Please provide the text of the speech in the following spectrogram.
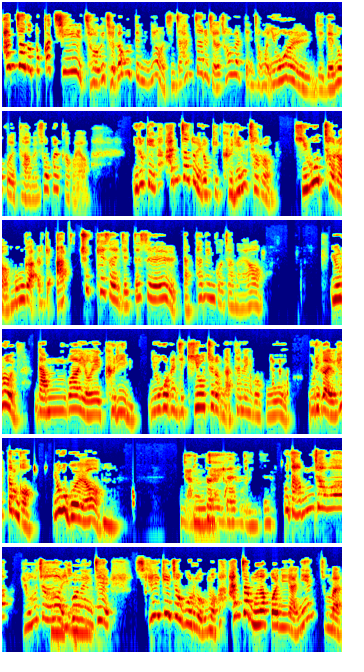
한자도 똑같이 저기 제가 볼 때는요. 진짜 한자를 제가 처음 할 때는 정말 요거를 이제 내놓고 다음에 수업할까 봐요. 이렇게 한자도 이렇게 그림처럼 기호처럼 뭔가 이렇게 압축해서 이제 뜻을 나타낸 거잖아요. 요런 남과 여의 그림, 요거를 이제 기호처럼 나타낸 거고 우리가 했던 거, 요거 뭐예요? 남자여. 그 남자와 여자 맞아요. 이거는 이제 세계적으로 뭐 한자 문화권이 아닌 정말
